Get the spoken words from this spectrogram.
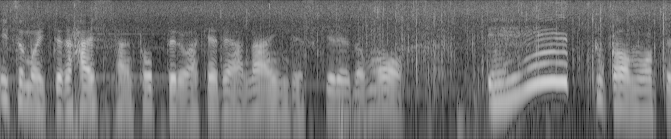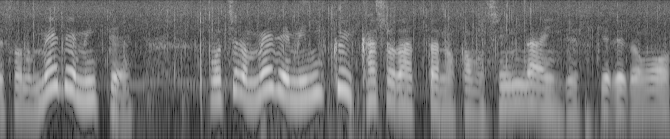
いつも言ってる歯医者さんに撮ってるわけではないんですけれどもえーとか思ってその目で見てもちろん目で見にくい箇所だったのかもしれないんですけれども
